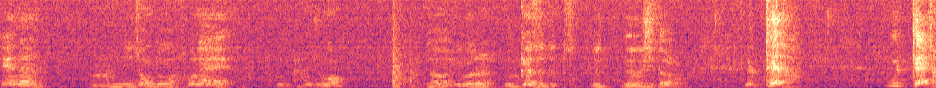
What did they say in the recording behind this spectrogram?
깨는 어, 한이 정도 손에 한, 한 주먹 그래서 이거를 으깨서 넣, 넣, 넣으시더라고 으깨서 으깨서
